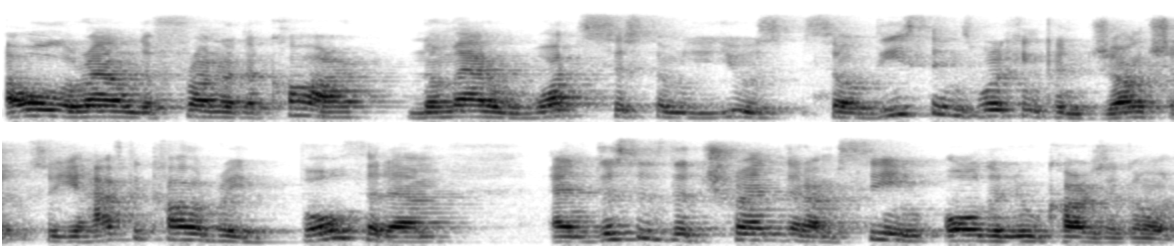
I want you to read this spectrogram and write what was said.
all around the front of the car, no matter what system you use. So these things work in conjunction. So you have to calibrate both of them. And this is the trend that I'm seeing all the new cars are going.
